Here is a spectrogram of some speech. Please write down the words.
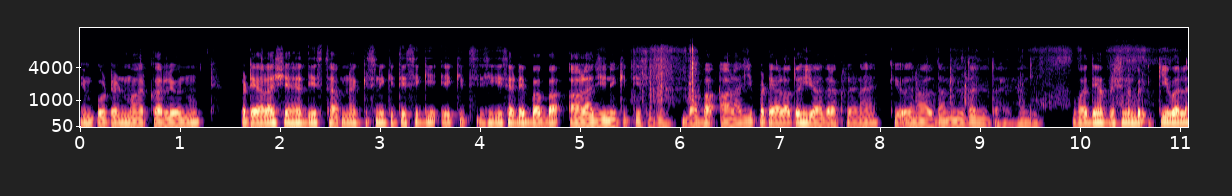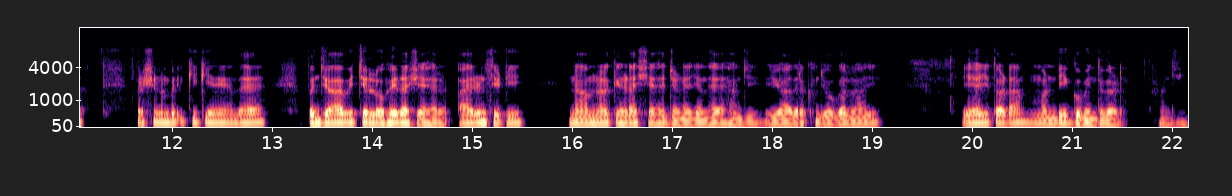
ਇੰਪੋਰਟੈਂਟ ਮਾਰਕ ਕਰ ਲਿਓ ਇਹਨੂੰ। ਪਟਿਆਲਾ ਸ਼ਹਿਰ ਦੀ ਸਥਾਪਨਾ ਕਿਸ ਨੇ ਕੀਤੀ ਸੀਗੀ? ਇਹ ਕੀਤੀ ਸੀਗੀ ਸਾਡੇ ਬਾਬਾ ਆਲਾ ਜੀ ਨੇ ਕੀਤੀ ਸੀਗੀ। ਬਾਬਾ ਆਲਾ ਜੀ, ਪਟਿਆਲਾ ਤੋਂ ਹੀ ਯਾਦ ਰੱਖ ਲੈਣਾ ਹੈ ਕਿ ਉਹਦੇ ਨਾਲ ਦਾ ਮਿਲਦਾ ਜੁਲਦਾ ਹੈ। ਹਾਂਜੀ। ਵਧਦੇ ਹਾਂ ਪ੍ਰਸ਼ਨ ਨੰਬਰ 21 ਵੱਲ। ਪ੍ਰਸ਼ਨ ਨੰਬਰ 21 ਕੀ ਕਹਿੰਦਾ ਹੈ? ਪੰਜਾਬ ਵਿੱਚ ਲੋਹੇ ਦਾ ਸ਼ਹਿਰ ਆਇਰਨ ਸਿਟੀ ਨਾਮ ਨਾਲ ਕਿਹੜਾ ਸ਼ਹਿਰ ਜਾਣਿਆ ਜਾਂਦਾ ਹੈ? ਹਾਂਜੀ, ਯਾਦ ਰੱਖਣ ਜੋ ਗੱਲਾਂ ਜੀ। ਇਹ ਹੈ ਜੀ ਤੁਹਾਡਾ ਮੰਡੀ ਗੋਬਿੰਦਗੜ੍ਹ, ਹਾਂਜੀ।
